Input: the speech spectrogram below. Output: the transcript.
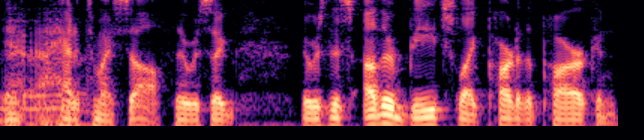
and I had it to myself. There was like there was this other beach like part of the park, and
